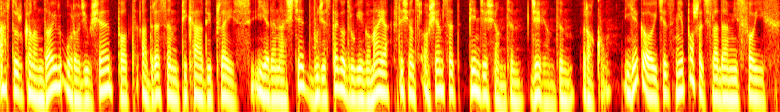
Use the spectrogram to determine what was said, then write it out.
Arthur Conan Doyle urodził się pod adresem Picardy Place 11 22 maja w 1859 roku. Jego ojciec nie poszedł śladami swoich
